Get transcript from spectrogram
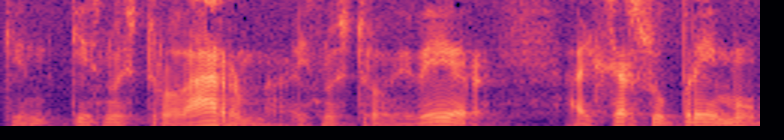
que es nuestro Dharma, es nuestro deber, al Ser Supremo,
